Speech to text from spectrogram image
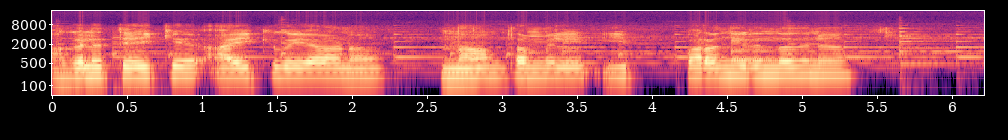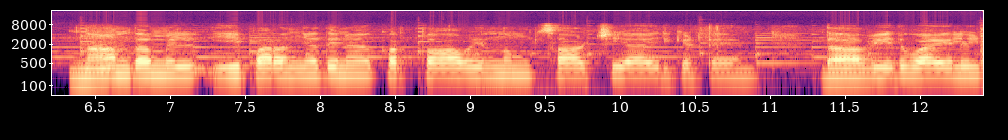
അകലത്തേക്ക് അയക്കുകയാണ്. നാം തമ്മിൽ ഈ പറഞ്ഞിരുന്നതിന് നാം തമ്മിൽ ഈ പറഞ്ഞതിന് കർത്താവ് എന്നും സാക്ഷിയായിരിക്കട്ടെ. ദാവീദ് വയലിൽ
